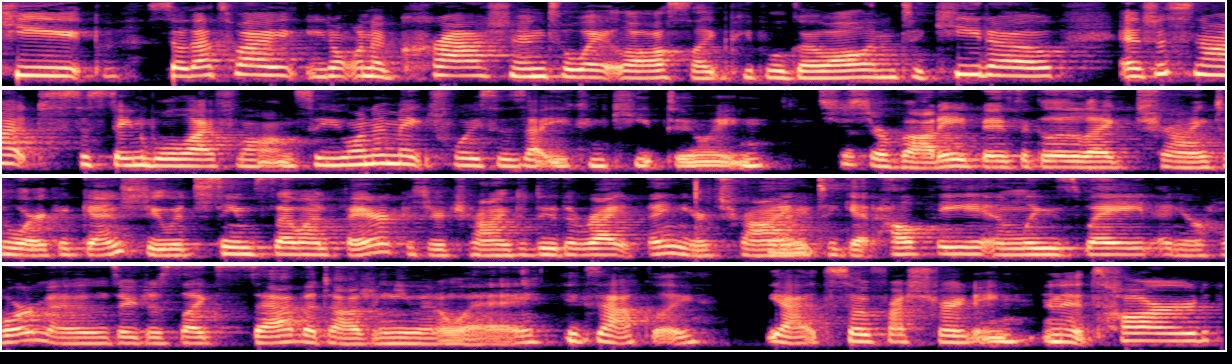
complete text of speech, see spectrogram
keep. So that's why you don't want to crash into weight loss like people go all into keto. It's just not sustainable lifelong. So you want to make choices that you can keep doing. It's just your body basically like trying to work against you which seems so unfair because you're trying to do the right thing. You're trying right. to get healthy and lose weight and your hormones are just like sabotaging you in a way. Exactly. Yeah it's so frustrating and it's hard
